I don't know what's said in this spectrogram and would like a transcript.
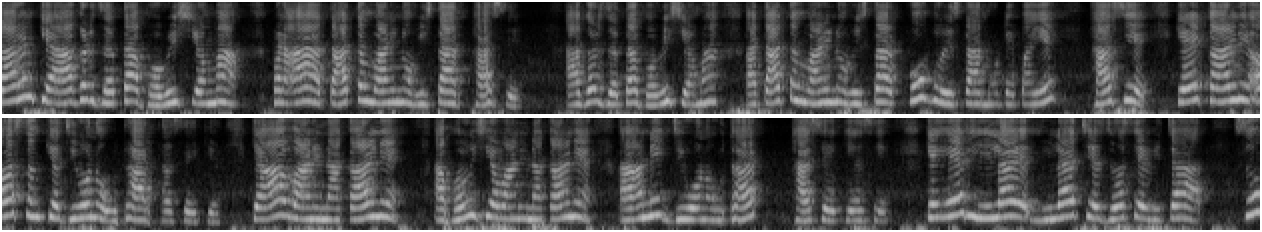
કારણ કે આગળ જતા ભવિષ્યમાં પણ આ તાતમ વાણીનો વિસ્તાર થશે. આગળ જતા ભવિષ્યમાં આ તાતમ વાણીનો વિસ્તાર ખૂબ વિસ્તાર મોટે પાયે થશે કે એ કારણે અસંખ્ય જીવોનો ઉદ્ધાર થશે કે કે આ વાણીના કારણે, આ ભવિષ્યવાણીના કારણે આ અનેક જીવોનો ઉદ્ધાર થશે કે છે કે એ લીલા લીલા છે, જોશે વિચાર, શું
